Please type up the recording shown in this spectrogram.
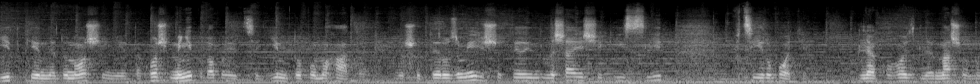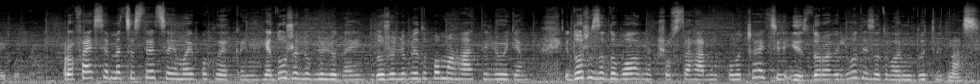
дітки, недоношені. Також мені подобається їм допомагати. Тому що ти розумієш, що ти лишаєш якийсь слід в цій роботі для когось, для нашого майбутнього. Професія медсестри це є моє покликання. Я дуже люблю людей, дуже люблю допомагати людям і дуже задоволена, якщо все гарно виходить, і здорові люди задоволені йдуть від нас.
